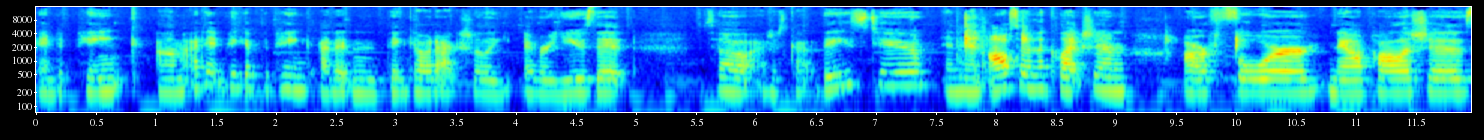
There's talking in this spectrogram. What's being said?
and a pink. Um, I didn't pick up the pink. I didn't think I would actually ever use it. So I just got these two. And then also in the collection are four nail polishes.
